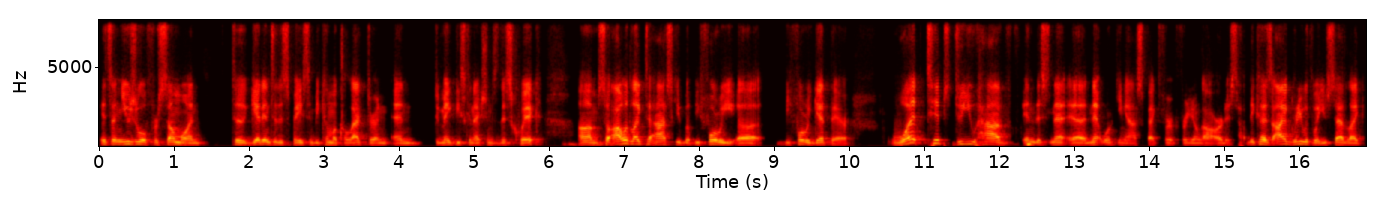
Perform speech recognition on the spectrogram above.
it's unusual for someone to get into the space and become a collector and and to make these connections this quick. Um, so I would like to ask you, but before we uh, before we get there, what tips do you have in this net uh, networking aspect for for young artists? Because I agree with what you said. Like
